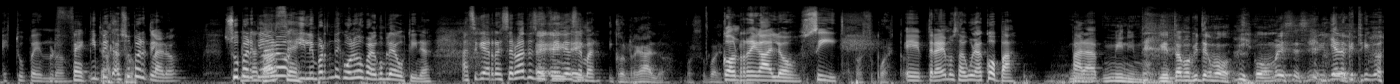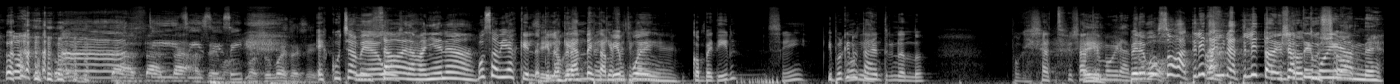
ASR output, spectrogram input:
Estupendo. Perfecto. Impeca- súper claro. Súper claro y lo importante es que volvemos para el cumple de Agustina. Así que reservate ese Eh, fin eh, de eh, semana. y con regalo, por supuesto. Con regalo, sí. Por supuesto. Eh, traemos alguna copa para... Mínimo. Y estamos, viste, como, como meses. ¿sí? Ya lo que tengo. Ah, ta, ta, sí, ta, sí, sí, hacemos. sí. Por supuesto que sí. Escúchame, el sábado de la mañana. ¿Vos sabías que, Sí. que los que- grandes también pueden competir? Sí. ¿Y por qué no estás entrenando? Porque ya, ya estoy muy grande. Pero vos sos atleta, hay un atleta Porque ya dentro estoy muy tuyo. grande.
